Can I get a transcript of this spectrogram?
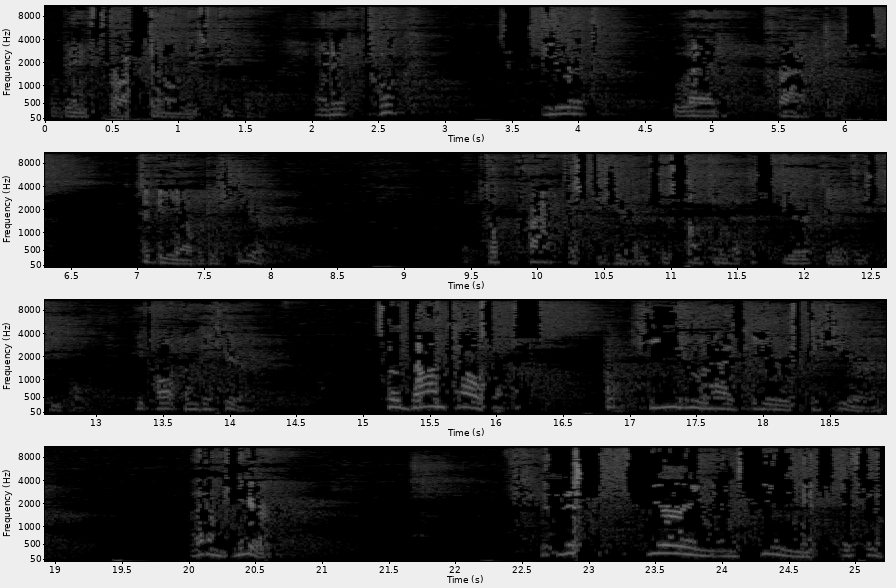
were being thrust on these people. And it took spirit led practice to be able to hear. It took practice to hear. This is something that the Spirit gave these people. He taught them to hear. So John tells us, He who has ears to hear, let him hear. This hearing and seeing, it's a uh,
